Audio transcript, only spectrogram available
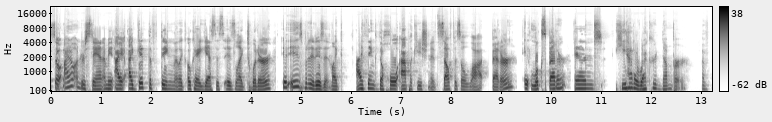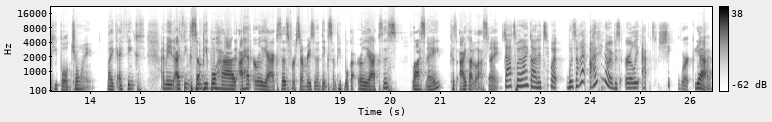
so I don't understand. I mean, I I get the thing that like, okay, yes, this is like Twitter. It is, but it isn't. Like I think the whole application itself is a lot better. It looks better, and he had a record number of people join. Like I think, I mean, I think some people had. I had early access for some reason. I think some people got early access last night because I got it last night. That's what I got it too. I- Was I? I didn't know it was early at she work. Yeah,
